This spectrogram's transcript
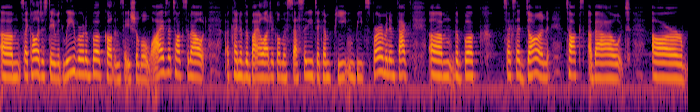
Um, psychologist David Ley wrote a book called Insatiable Wives that talks about a kind of the biological necessity to compete and beat sperm. And in fact, um, the book Sex at Dawn talks about our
